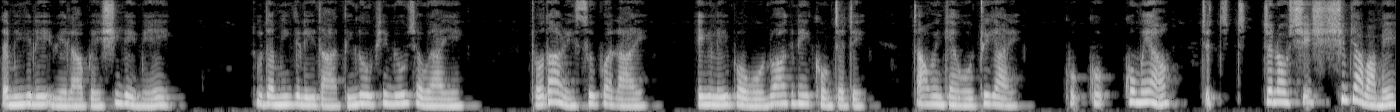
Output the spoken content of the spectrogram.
သမီးကလေးအရွယ်လောက်ပဲရှိနေမယ်သူသမီးကလေးသာဒီလိုဖြစ်မျိုးချုပ်ရရင်ဒေါသတွေစုပွက်လာတယ်အင်္ဂလိပ်ပေါ်ကိုလွှားကနေခုန်တက်တယ်တာဝန်ခံကိုတွေ့ရတယ်ကိုကိုကိုမဲအောင်ကျွန်တော်ရှင်းရှင်းပြပါမယ်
